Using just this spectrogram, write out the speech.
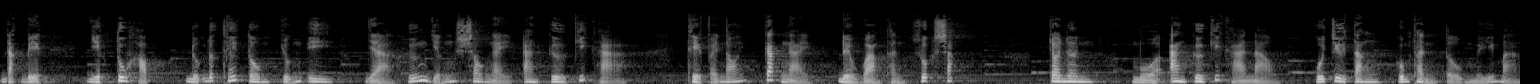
đặc biệt việc tu học được Đức Thế Tôn chuẩn y và hướng dẫn sau ngày an cư kiết hạ, thì phải nói các ngài đều hoàn thành xuất sắc. Cho nên mùa an cư kiết hạ nào của chư Tăng cũng thành tựu mỹ mãn.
